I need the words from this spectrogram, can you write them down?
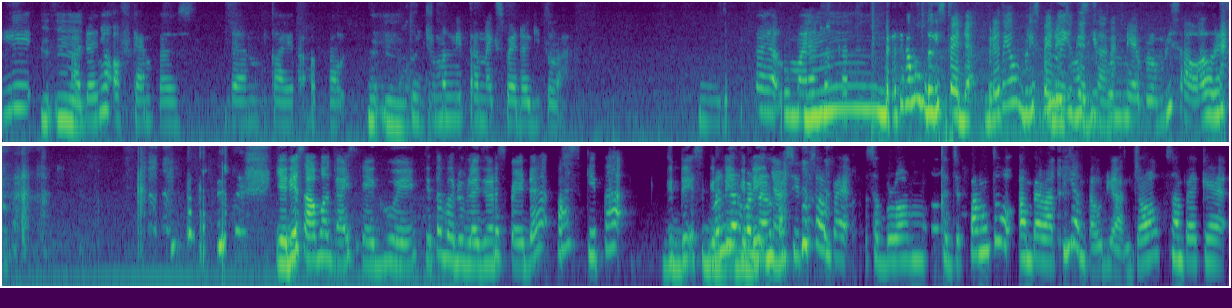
Jadi mm -mm. adanya off campus dan kayak about tujuh menitan naik sepeda gitulah hmm, jadi kayak lumayan hmm, dekat berarti kamu beli sepeda berarti kamu beli sepeda beli, juga di sana ya belum bisa awalnya ya dia sama guys kayak gue. Kita baru belajar sepeda pas kita gede segede bener, gedenya bener. pas itu sampai sebelum ke Jepang tuh sampai latihan tahu di Ancol. Sampai kayak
